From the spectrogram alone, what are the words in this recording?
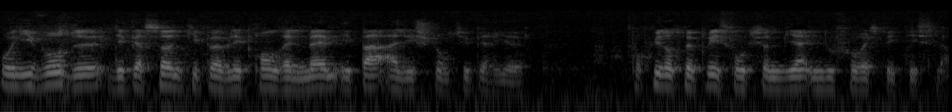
au niveau des personnes qui peuvent les prendre elles-mêmes et pas à l'échelon supérieur. Pour qu'une entreprise fonctionne bien, il nous faut respecter cela.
